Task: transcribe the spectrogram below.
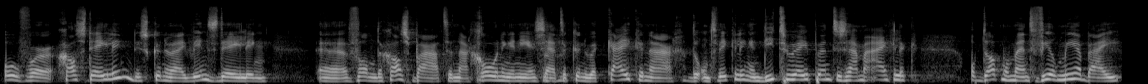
over gasdeling. Dus kunnen wij winstdeling van de gasbaten naar Groningen neerzetten? Kunnen we kijken naar de ontwikkeling? En die twee punten zijn me eigenlijk op dat moment veel meer bij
